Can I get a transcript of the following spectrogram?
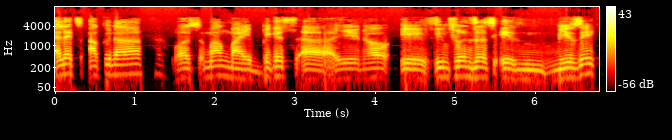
Alex Acuna was among my biggest, uh, you know, influences in music.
